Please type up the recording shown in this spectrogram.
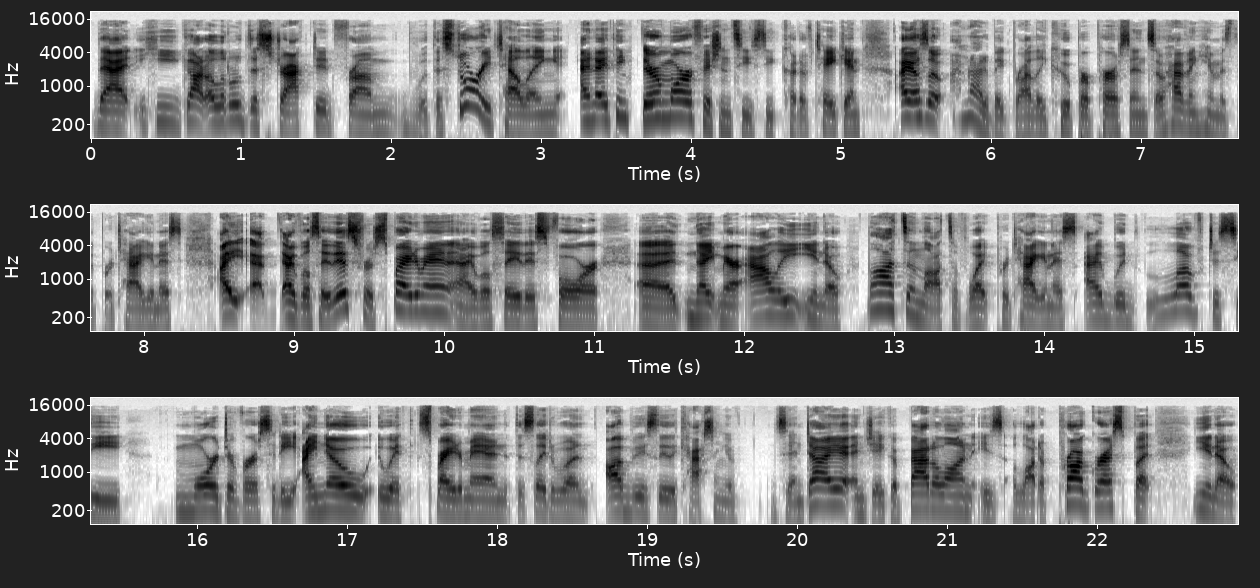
that he got a little distracted from the storytelling and I think there are more efficiencies he could have taken. I also I'm not a big Bradley Cooper person, so having him as the protagonist, I I will say this for Spider-Man and I will say this for uh, Nightmare Alley, you know, lots and lots of white protagonists. I would love to see more diversity. I know with Spider Man, this later one, obviously the casting of Zendaya and Jacob Batalon is a lot of progress, but you know,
